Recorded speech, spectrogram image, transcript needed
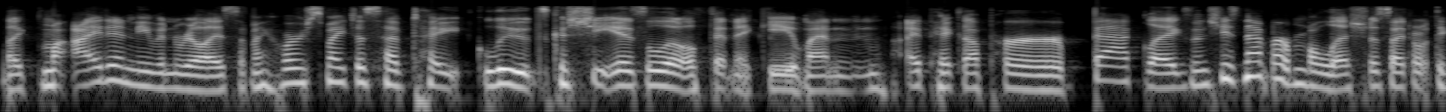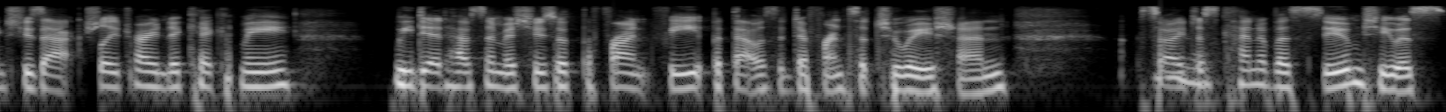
Like my, I didn't even realize that my horse might just have tight glutes because she is a little finicky when I pick up her back legs and she's never malicious. I don't think she's actually trying to kick me. We did have some issues with the front feet, but that was a different situation. So I hmm. just kind of assumed she was,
